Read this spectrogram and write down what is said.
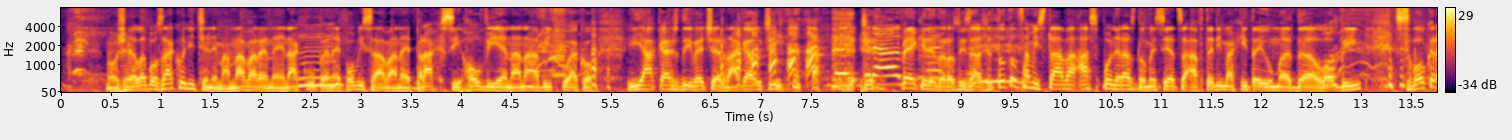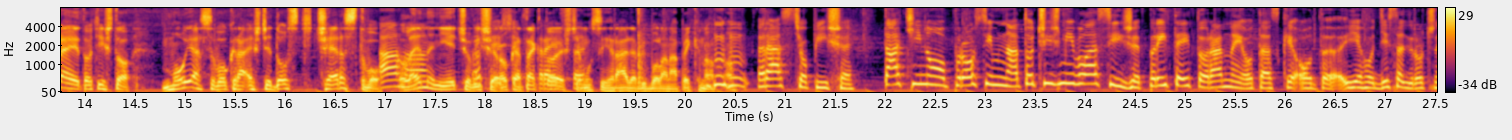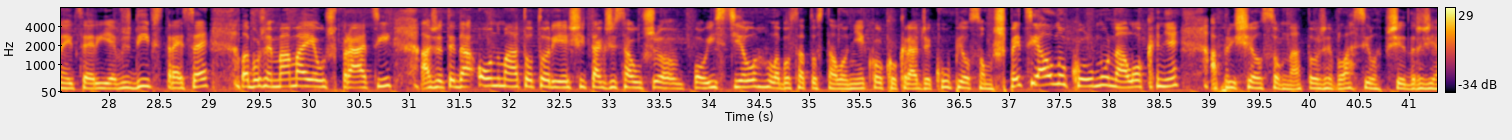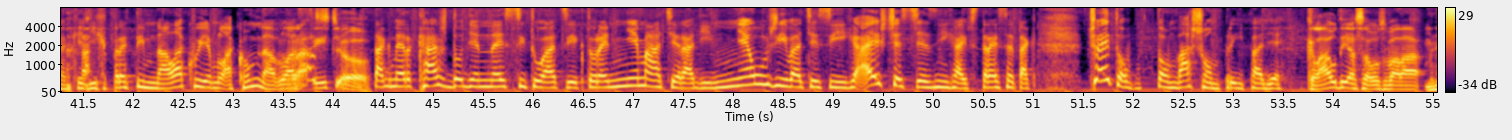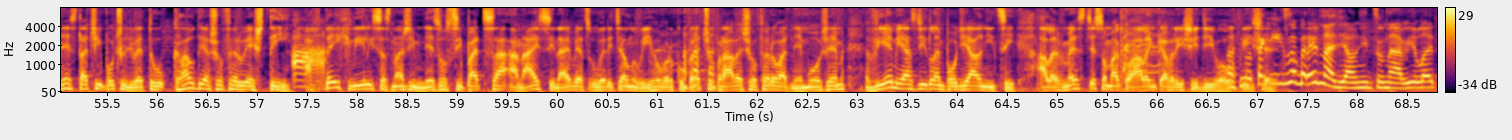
No že, lebo zákonite nemám navarené, nakúpené, Mm. povysávané, prach si hovie na nábytku, ako ja každý večer na gauči. že pekne to rozpísala, že toto sa mi stáva aspoň raz do mesiaca a vtedy ma chytajú md lobby. Svokra je totiž to moja svokra ešte dosť čerstvo, Aha. len niečo vyše roka, tak to ešte musí hrať, aby bola na pekno. No. Rásťo píše. Tatino, prosím, natočíš mi vlasy, že pri tejto rannej otázke od jeho 10-ročnej cery je vždy v strese, lebo že mama je už v práci a že teda on má toto riešiť, takže sa už e, poistil, lebo sa to stalo niekoľkokrát, že kúpil som špeciálnu kulmu na lokne a prišiel som na to, že vlasy lepšie držia, keď ich predtým nalakujem lakom na vlasy. Rásťo. Takmer každodenné situácie, ktoré nemáte radi, neužívate si ich a ešte ste z nich aj v strese, tak čo je to v tom vašom prípade? Klaudia sa ozvala, mne stačí počuť vetu, Klaudia šoferuješ ty. A Á. v tej chvíli sa snažím nezosypať sa a nájsť si najviac uveriteľnú výhovorku, prečo práve šoferovať nemôžem. Viem jazdiť len po diálnici, ale v meste som ako Alenka v ríši divov, No tak píše. ich zoberieš na diálnicu na výlet.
